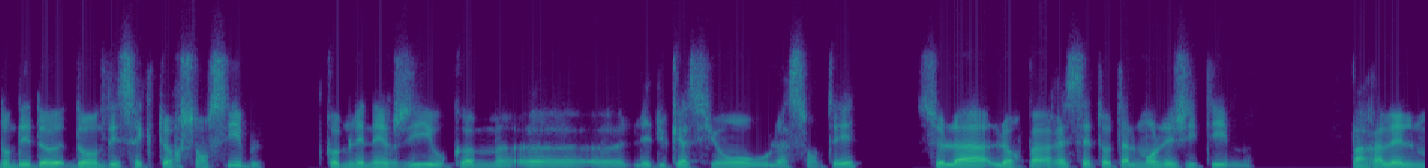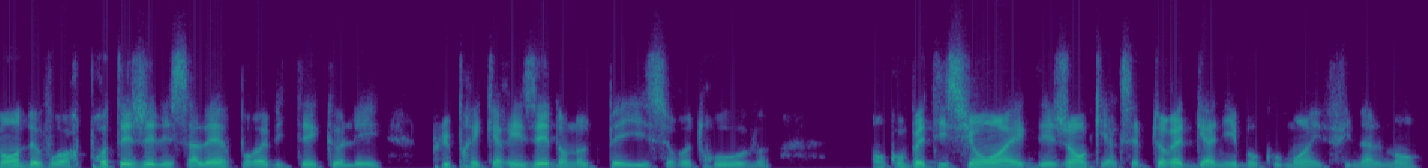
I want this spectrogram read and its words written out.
dans des, dans des secteurs sensibles, comme l'énergie ou comme euh, euh, l'éducation ou la santé, cela leur paraissait totalement légitime. Parallèlement, devoir protéger les salaires pour éviter que les plus précarisés dans notre pays se retrouvent en compétition avec des gens qui accepteraient de gagner beaucoup moins et finalement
